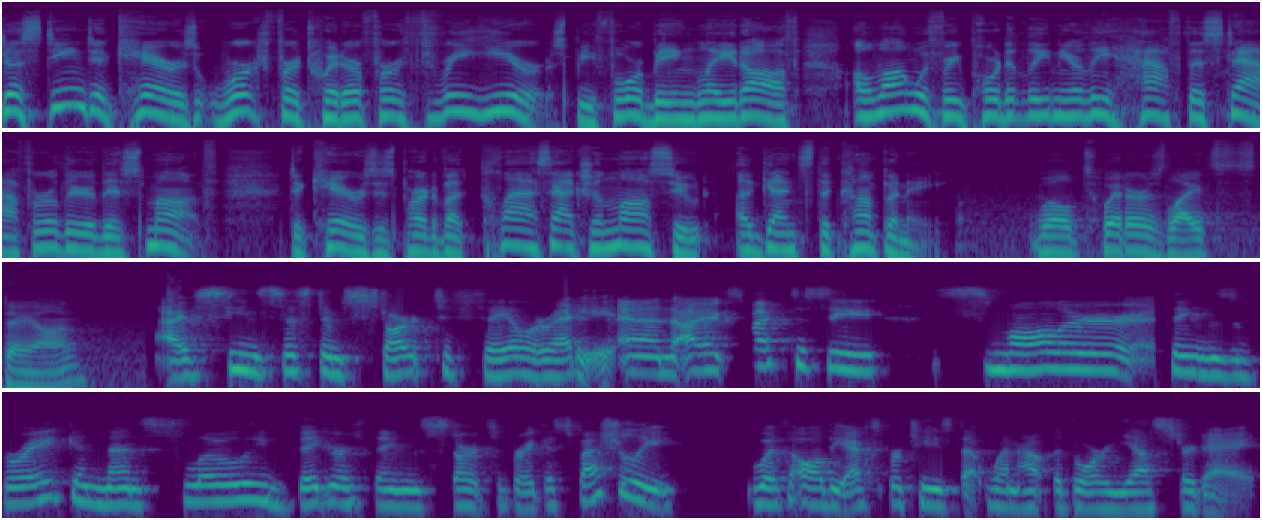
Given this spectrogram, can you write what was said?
Justine Decaires worked for Twitter for three years before being laid off, along with reportedly nearly half the staff earlier this month. Decaires is part of a class action lawsuit against the company. Will Twitter's lights stay on? I've seen systems start to fail already, and I expect to see smaller things break and then slowly bigger things start to break, especially with all the expertise that went out the door yesterday.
